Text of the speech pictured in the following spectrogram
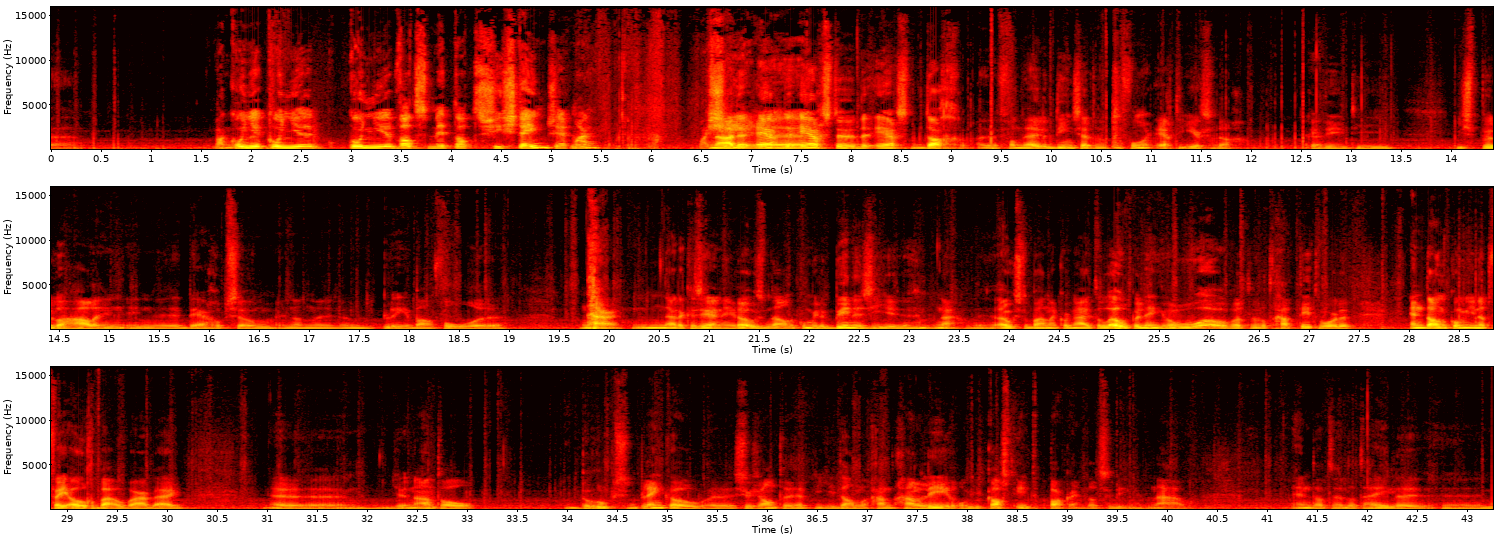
Maar kon je, kon, je, kon je wat met dat systeem, zeg maar? nou, de, er- de, ergste, de ergste dag van de hele dienst vond ik echt die eerste dag. Die, die, spullen halen in, in eh, op Zoom en dan eh, zo'n plunjebaan vol eh, naar, naar de kazerne in Roosendaal. Dan kom je er binnen, zie je nou, de Oosterbaan naar Kornuiten lopen en denk je van wow, wat, wat gaat dit worden? En dan kom je in dat VO-gebouw waarbij je een aantal beroeps blanco eh, sergeanten hebt die je dan gaan, gaan leren om je kast in te pakken en dat soort dingen. Nou, en dat, eh, dat hele eh,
